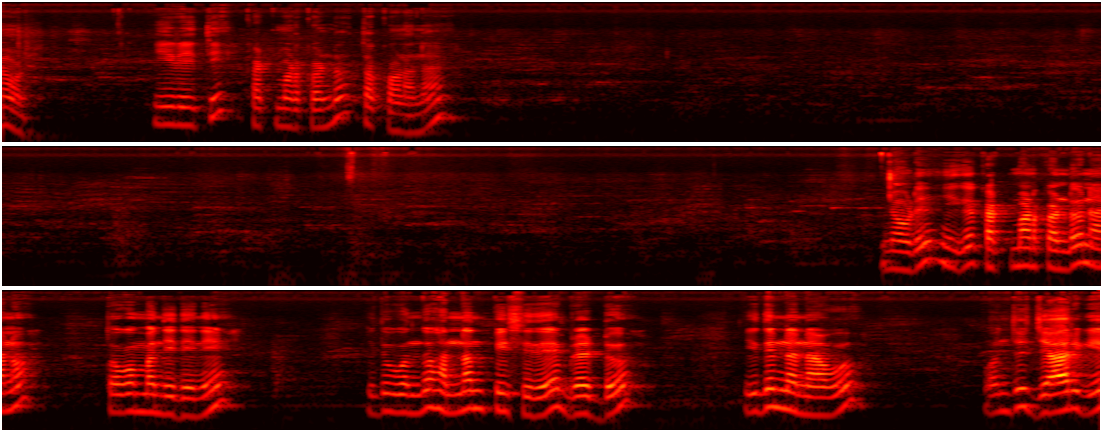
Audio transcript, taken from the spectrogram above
ನೋಡಿ. ಈ ರೀತಿ ಕಟ್ ಮಾಡ್ಕೊಂಡು ತಗೊಳ್ಳೋಣ ನೋಡಿ, ಈಗ ಕಟ್ ಮಾಡ್ಕೊಂಡು ನಾನು ತೊಗೊಂಬಂದಿದ್ದೀನಿ. ಇದು ಒಂದು ಹನ್ನೊಂದು ಪೀಸ್ ಇದೆ ಬ್ರೆಡ್ಡು ಇದನ್ನು ನಾವು ಒಂದು ಜಾರಿಗೆ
